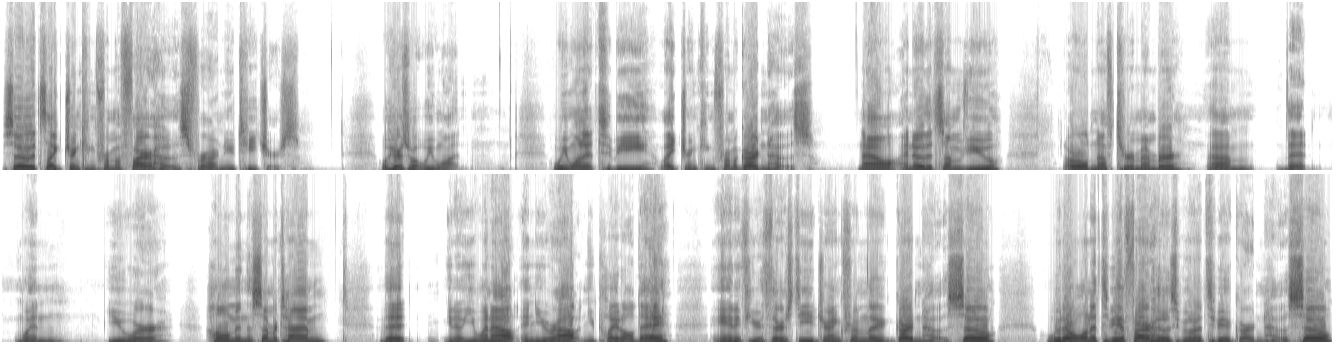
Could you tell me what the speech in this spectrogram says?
So it's like drinking from a fire hose for our new teachers. Well, here's what we want we want it to be like drinking from a garden hose. Now, I know that some of you are old enough to remember um, that when you were home in the summertime, that you know you went out and you were out and you played all day and if you were thirsty, you drank from the garden hose. So we don't want it to be a fire hose, we want it to be a garden hose. So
